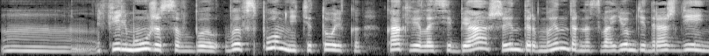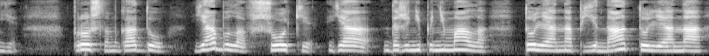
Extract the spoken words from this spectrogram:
фильм ужасов был. Вы вспомните только, как вела себя Шиндр Мындр на своем день рождения в прошлом году. Я была в шоке. Я даже не понимала, то ли она пьяна, то ли она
